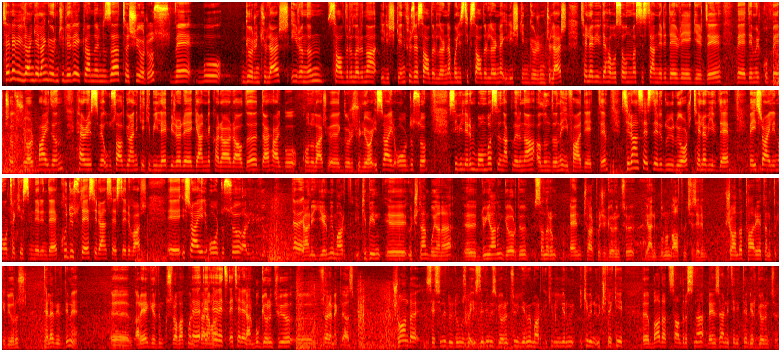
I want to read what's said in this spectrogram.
Tel Aviv'den gelen görüntüleri ekranlarınıza taşıyoruz ve bu görüntüler İran'ın saldırılarına ilişkin, füze saldırılarına, balistik saldırılarına ilişkin görüntüler. Tel Aviv'de hava savunma sistemleri devreye girdi ve demir kubbe çalışıyor. Biden, Harris ve ulusal güvenlik ekibiyle bir araya gelme kararı aldı. Derhal bu konular e, görüşülüyor. İsrail ordusu sivillerin bomba sığınaklarına alındığını ifade etti. Siren sesleri duyuluyor Tel Aviv'de ve İsrail'in orta kesimlerinde. Kudüs'te siren sesleri var. Ee, İsrail ordusu Tarihi bir görüntü. Evet. Yani 20 Mart 2003'ten bu yana e, dünyanın gördüğü sanırım en çarpıcı görüntü. Yani bunun altını çizelim. Şu anda tarihe tanıklık ediyoruz. Tel Aviv değil mi? E, araya girdim kusura bakma E, lütfen e, ama. evet, e, Tel Aviv. Yani bu görüntüyü e, söylemek lazım. Şu anda sesini duyduğumuz ve izlediğimiz görüntü 20 Mart 2020 2003'teki e, Bağdat saldırısına benzer nitelikte bir görüntü.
